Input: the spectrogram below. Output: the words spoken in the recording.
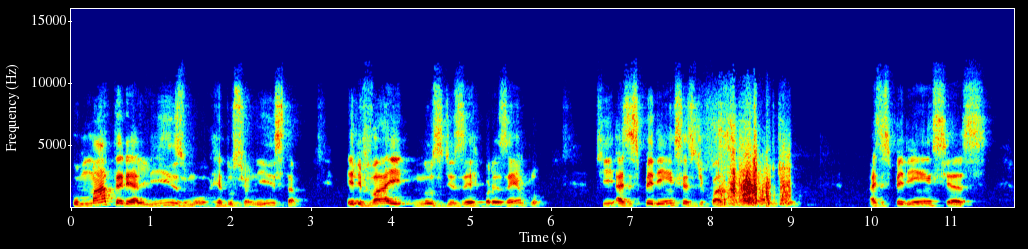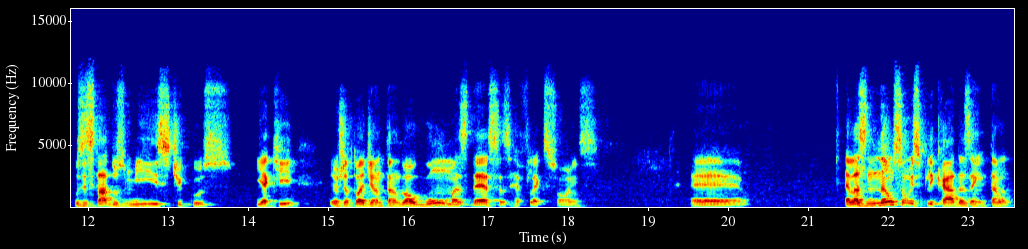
o materialismo reducionista ele vai nos dizer, por exemplo, que as experiências de quase morte, as experiências, os estados místicos, e aqui eu já estou adiantando algumas dessas reflexões, é, elas não são explicadas, então,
